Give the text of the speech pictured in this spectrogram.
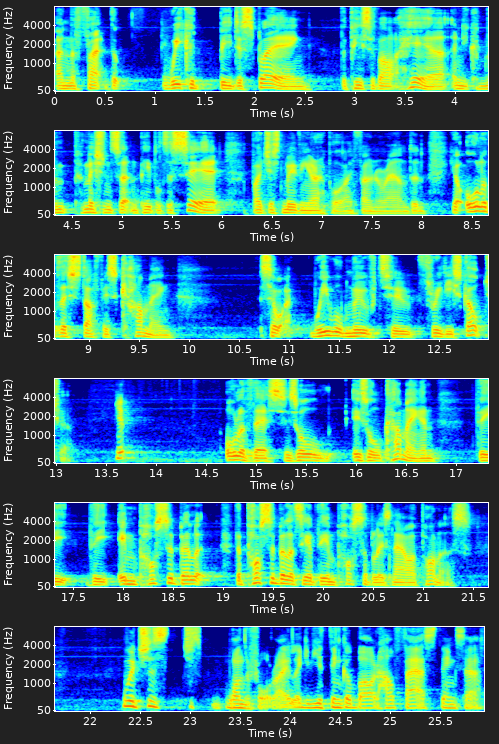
And the fact that we could be displaying the piece of art here and you can permission certain people to see it by just moving your Apple iPhone around. And you know, all of this stuff is coming. So uh, we will move to 3D sculpture. Yep. All of this is all is all coming, and the the impossibility the possibility of the impossible is now upon us. Which is just wonderful, right? Like if you think about how fast things have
